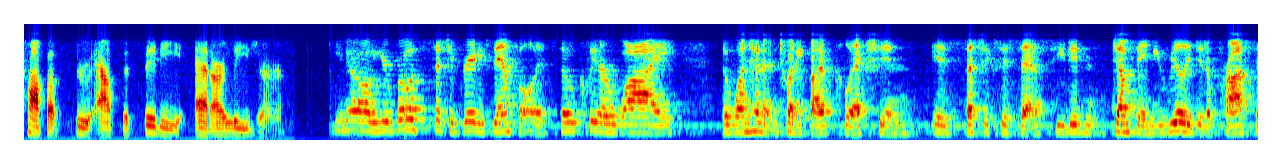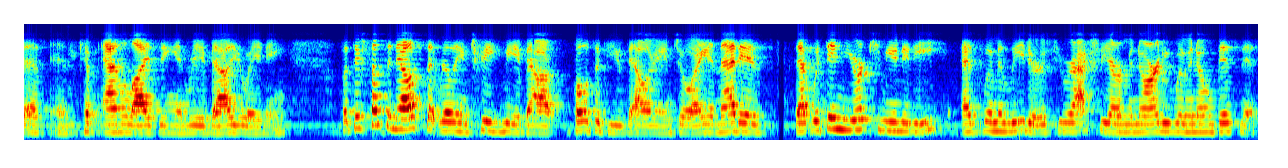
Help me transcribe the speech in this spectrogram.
pop ups throughout the city at our leisure. You know, you're both such a great example. It's so clear why the 125 collection is such a success. You didn't jump in, you really did a process and you kept analyzing and reevaluating. But there's something else that really intrigued me about both of you, Valerie and Joy, and that is that within your community as women leaders, you are actually are a minority women owned business.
